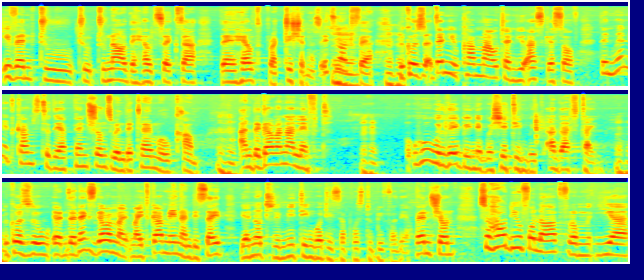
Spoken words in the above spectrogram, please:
even to, to, to now the health sector, the health practitioners. It's not mm-hmm. fair mm-hmm. because then you come out and you ask yourself, then when it comes to their pensions, when the time will come, and the governor left, who will they be negotiating with at that time? Because uh, the next government might come in and decide you're not remitting what is supposed to be for their pension. So how do you follow up from year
